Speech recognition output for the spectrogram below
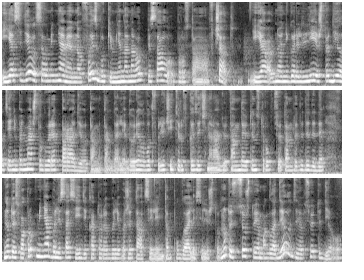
И я сидела целыми днями на Фейсбуке, мне на народ писал просто в чат. И я, ну, они говорили, Лея, что делать? Я не понимаю, что говорят по радио там и так далее. Я говорила, вот включите русскоязычное радио, там дают инструкцию, там да да да да да Ну, то есть вокруг меня были соседи, которые были в ажитации, или они там пугались, или что. Ну, то есть все, что я могла делать, я все это делала.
